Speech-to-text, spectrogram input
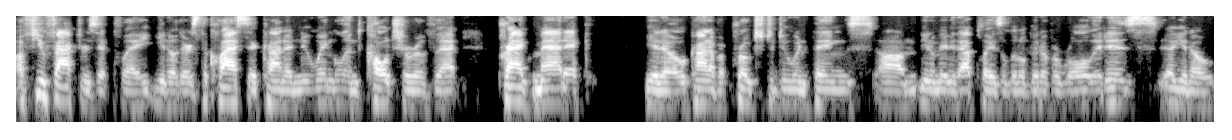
a few factors at play. You know, there's the classic kind of New England culture of that pragmatic, you know, kind of approach to doing things. Um, you know, maybe that plays a little bit of a role. It is, uh, you know,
